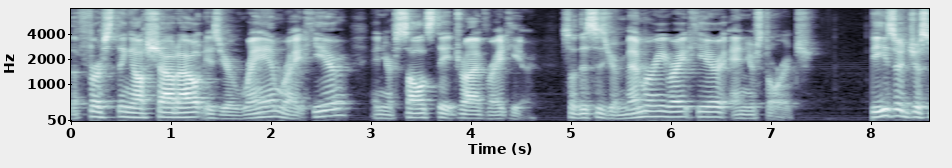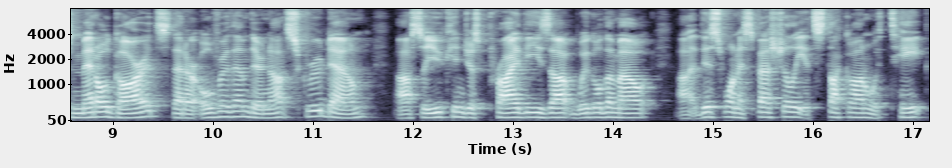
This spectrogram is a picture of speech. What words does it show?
The first thing I'll shout out is your RAM right here and your solid state drive right here. So this is your memory right here and your storage. These are just metal guards that are over them. They're not screwed down. Uh, so you can just pry these up, wiggle them out. Uh, this one especially, it's stuck on with tape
